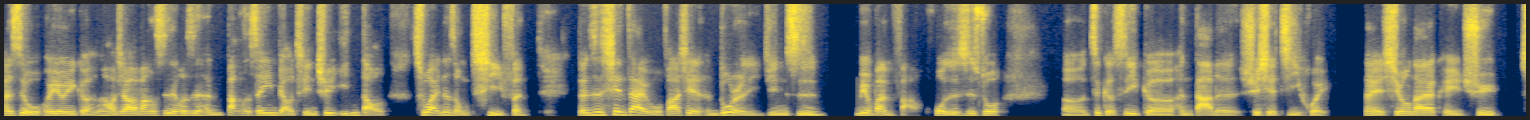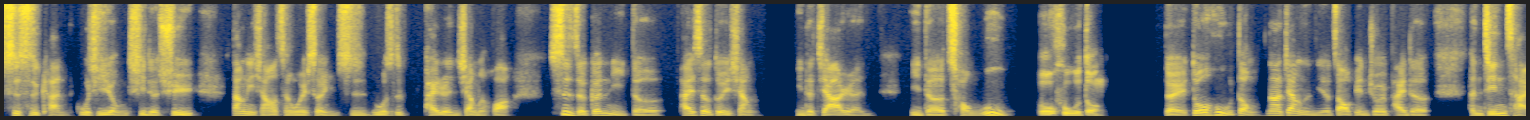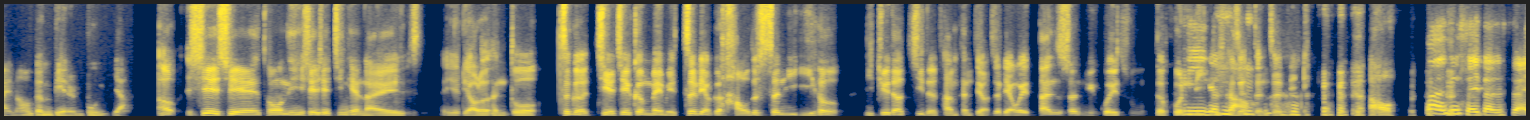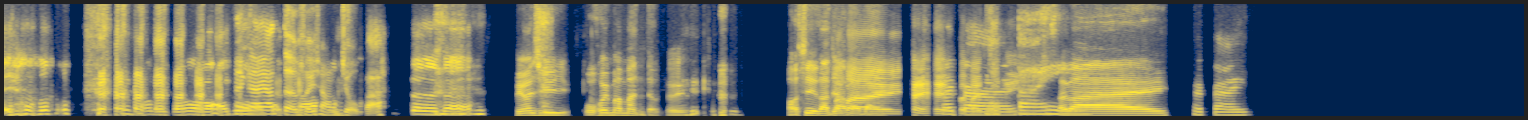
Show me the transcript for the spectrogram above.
但是我会用一个很好笑的方式，或是很棒的声音表情去引导出来那种气氛。但是现在我发现很多人已经是没有办法，或者是说，呃，这个是一个很大的学习的机会。那也希望大家可以去试试看，鼓起勇气的去。当你想要成为摄影师，如果是拍人像的话，试着跟你的拍摄对象、你的家人、你的宠物多互动，对，多互动，那这样子你的照片就会拍得很精彩，然后跟别人不一样。好，谢谢 Tony，谢谢今天来也聊了很多这个姐姐跟妹妹这两个好的生意，以后你觉得要记得他们掉这两位单身女贵族的婚礼一个找等着你。好，不然是谁等谁？是从你 等我们，还是应该要等非常久吧？对对对，没关系，我会慢慢等。对，好，谢谢大家，拜拜，拜拜。拜拜拜拜。Tony 拜。拜拜。拜拜。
